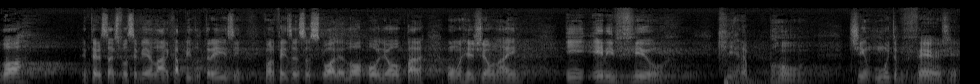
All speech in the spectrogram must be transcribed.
Ló, interessante você ver lá no capítulo 13, quando fez essa escolha, Ló olhou para uma região lá e, e ele viu que era bom, tinha muito verde,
